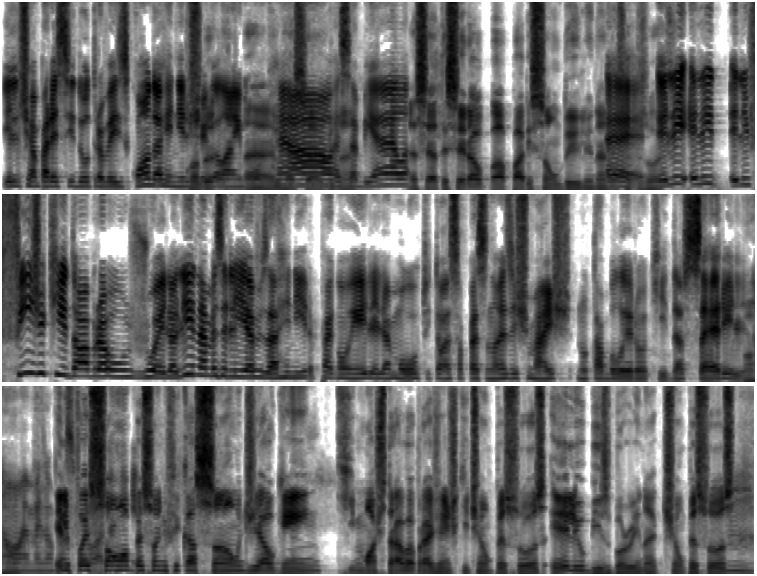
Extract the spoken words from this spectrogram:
E ele tinha aparecido outra vez quando a Renira quando, chega lá em é, Ponto é, Real, recebe, né? recebe ela. Essa é a terceira aparição dele, né, nesse é, episódio. Ele, ele, ele finge que dobra o joelho ali, né, mas ele ia avisar a Renira, pegam ele, ele é morto, então essa peça não existe mais no tabuleiro aqui da série, ele uhum. não é mais uma Ele foi só uma personificação de alguém que mostrava pra gente que tinham pessoas, ele e o Bisbury, né, que tinham pessoas hum.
